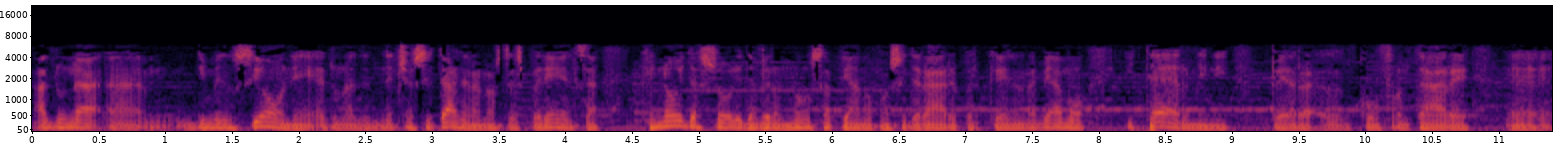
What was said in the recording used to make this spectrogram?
ad una ehm, dimensione, ad una necessità nella nostra esperienza che noi da soli davvero non sappiamo considerare perché non abbiamo i termini per eh, confrontare eh,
